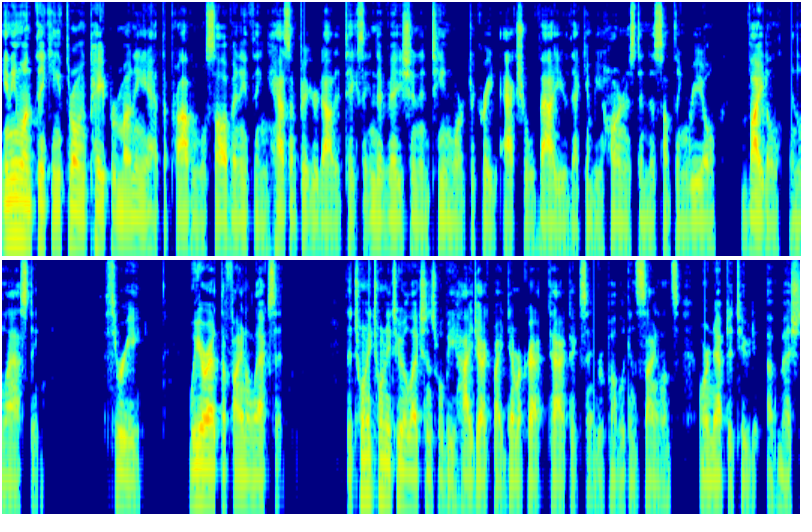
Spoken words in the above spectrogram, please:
Anyone thinking throwing paper money at the problem will solve anything hasn't figured out it takes innovation and teamwork to create actual value that can be harnessed into something real, vital, and lasting. Three, we are at the final exit. The 2022 elections will be hijacked by Democrat tactics and Republican silence or ineptitude of mes-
